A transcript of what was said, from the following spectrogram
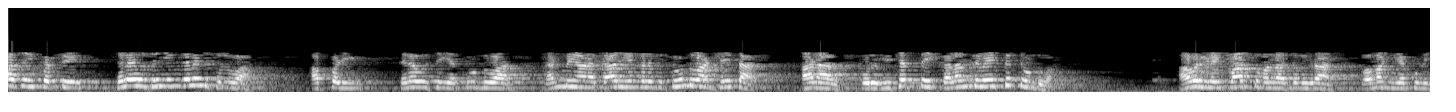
ஆசைப்பட்டு செலவு செய்யுங்கள் என்று சொல்லுவான். அப்படி செலவு செய்ய தூண்டுவான் நன்மையான காரியங்களுக்கு தூண்டுவான் செய்தான் ஆனால் ஒரு விஷத்தை கலந்து வைத்து தூண்டுவான். அவர்களை பார்த்து அல்லா சொல்கிறான் வமன் யகுனி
